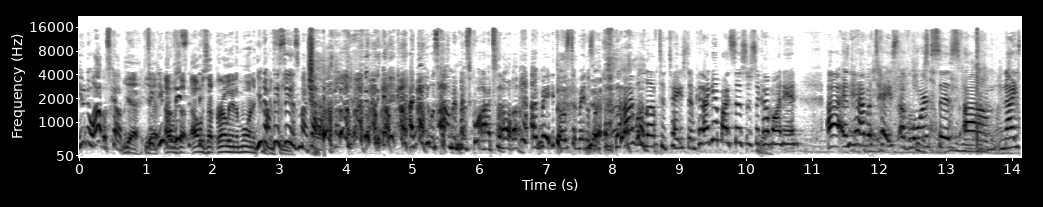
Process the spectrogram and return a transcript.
you knew I was coming. Yeah, See, yeah. you know, I was this- up, I was up early in the morning. You know, this for you. is my job. I knew you was coming, Miss Quad, so I made those tomatoes. Yeah. But I would love to taste them. Can I get my sisters to come on in uh, and have a taste of Lawrence's um, nice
